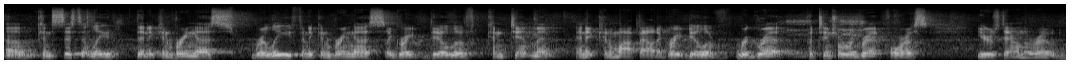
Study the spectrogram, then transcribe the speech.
uh, consistently, then it can bring us relief and it can bring us a great deal of contentment and it can wipe out a great deal of regret, potential regret for us years down the road.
